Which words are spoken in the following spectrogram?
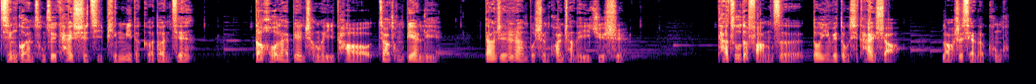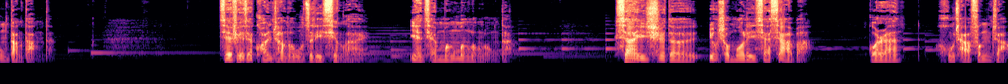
尽管从最开始几平米的隔断间，到后来变成了一套交通便利，但仍然不甚宽敞的一居室。他租的房子都因为东西太少，老是显得空空荡荡的。杰飞在宽敞的屋子里醒来，眼前朦朦胧胧的，下意识的用手摸了一下下巴，果然胡茬疯长。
